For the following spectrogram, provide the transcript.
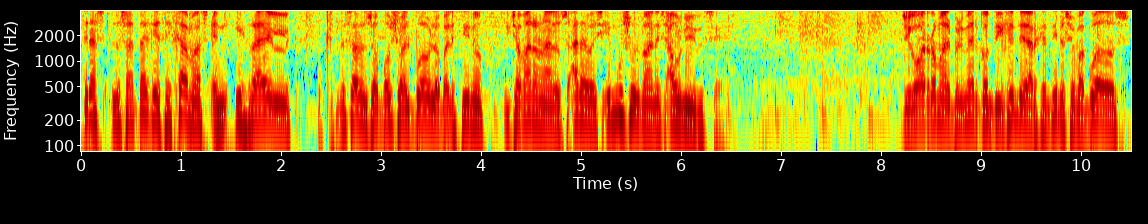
tras los ataques de Hamas en Israel, expresaron su apoyo al pueblo palestino y llamaron a los árabes y musulmanes a unirse. Llegó a Roma el primer contingente de argentinos evacuados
